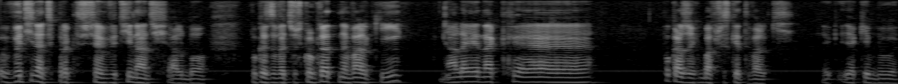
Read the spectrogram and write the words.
wycinać, praktycznie wycinać albo pokazywać już konkretne walki, ale jednak e, pokażę chyba wszystkie te walki, jak, jakie były.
